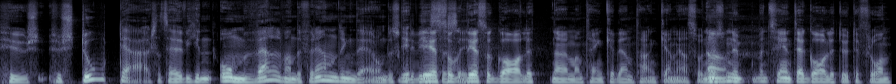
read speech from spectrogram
hur, hur stort det är, så att säga, vilken omvälvande förändring det är om det skulle det, visa det är så, sig. Det är så galet när man tänker den tanken. Alltså, ja. nu, nu säger inte jag galet utifrån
